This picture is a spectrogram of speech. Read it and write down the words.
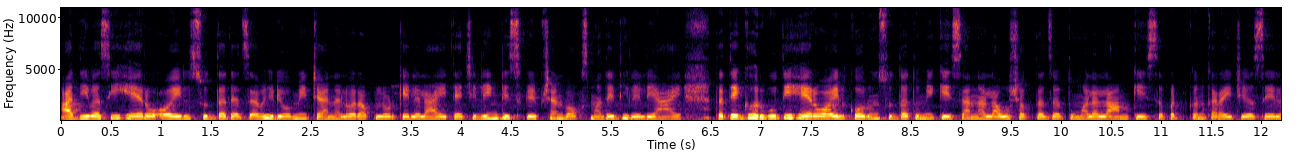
आदिवासी हेअर ऑइलसुद्धा त्याचा व्हिडिओ मी चॅनलवर अपलोड केलेला आहे. त्याची लिंक डिस्क्रिप्शन बॉक्समध्ये दिलेली आहे. तर ते घरगुती हेअर ऑइल करूनसुद्धा तुम्ही केसांना लावू शकता. जर तुम्हाला लांब केस पटकन करायची असेल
